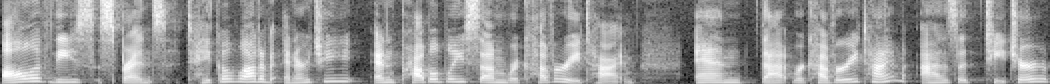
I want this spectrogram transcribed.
All of these sprints take a lot of energy and probably some recovery time. And that recovery time as a teacher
